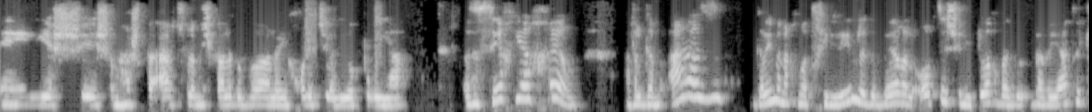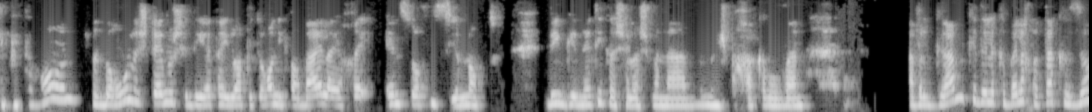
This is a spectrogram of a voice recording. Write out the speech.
אה, יש אה, שם השפעה של המשקל הגבוה על היכולת שלה להיות פוריה, אז השיח יהיה אחר. אבל גם אז, גם אם אנחנו מתחילים לדבר על אופציה של ניתוח בריאטרי כפתרון, אז ברור לשתינו שדיאטה היא לא הפתרון, היא כבר באה אליי אחרי אין סוף ניסיונות. ועם גנטיקה של השמנה במשפחה כמובן. אבל גם כדי לקבל החלטה כזו,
